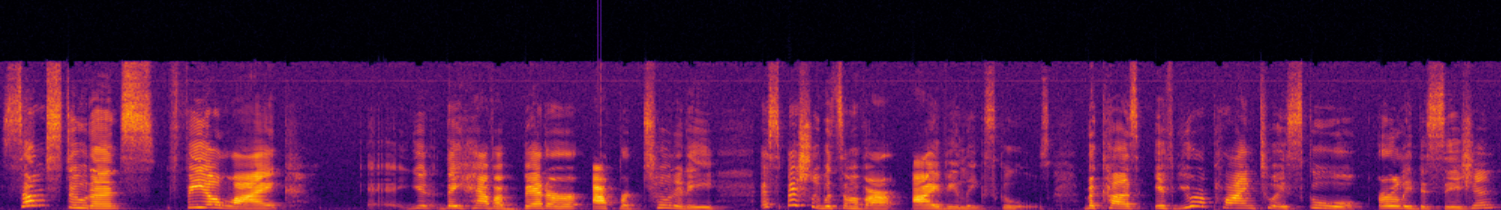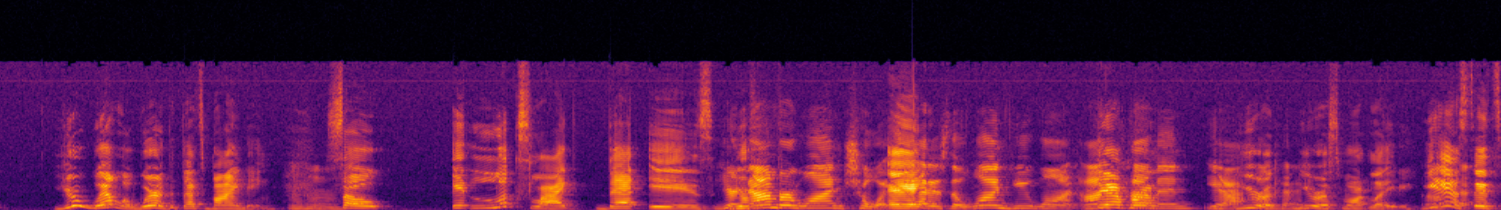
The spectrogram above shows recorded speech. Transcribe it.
Some students feel like eh, you know they have a better opportunity especially with some of our Ivy League schools because if you're applying to a school early decision you're well aware that that's binding Mm-hmm. so it looks like that is Your, number one choice. Eh, that is the one you want. I'm Deborah, coming. Yeah. you're okay. a you're a smart lady. Yes, it's,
